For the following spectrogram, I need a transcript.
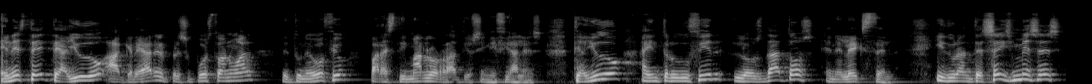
En este te ayudo a crear el presupuesto anual de tu negocio para estimar los ratios iniciales. Te ayudo a introducir los datos en el Excel y durante seis meses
